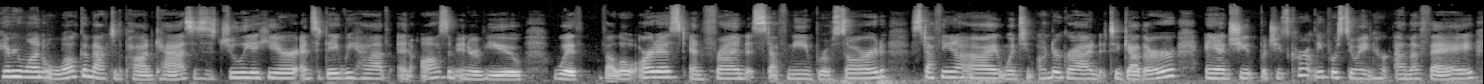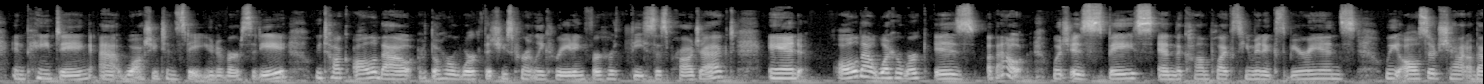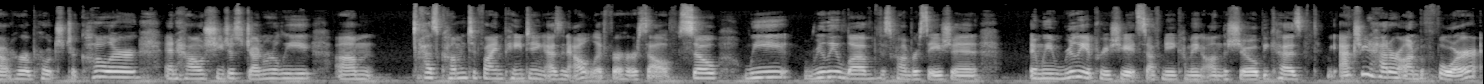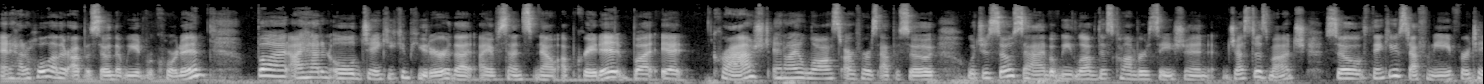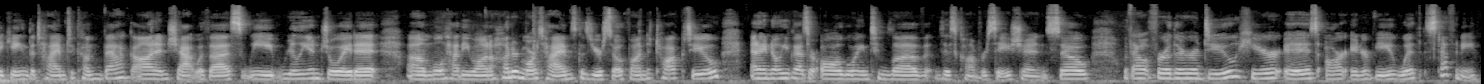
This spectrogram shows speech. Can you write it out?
Hey everyone, welcome back to the podcast. This is Julia here, and today we have an awesome interview with fellow artist and friend Stephanie Brossard. Stephanie and I went to undergrad together, and she but she's currently pursuing her MFA in painting at Washington State University. We talk all about the, her work that she's currently creating for her thesis project and all about what her work is about, which is space and the complex human experience. We also chat about her approach to color and how she just generally um, has come to find painting as an outlet for herself. So we really loved this conversation. And we really appreciate Stephanie coming on the show because we actually had her on before and had a whole other episode that we had recorded. But I had an old janky computer that I have since now upgraded, but it crashed and I lost our first episode, which is so sad, but we love this conversation just as much. So, thank you, Stephanie, for taking the time to come back on and chat with us. We really enjoyed it. Um, we'll have you on a hundred more times because you're so fun to talk to. And I know you guys are all going to love this conversation. So, without further ado, here is our interview with Stephanie.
